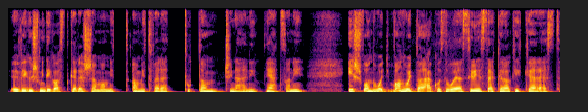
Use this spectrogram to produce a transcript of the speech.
Végül is mindig azt keresem, amit, amit vele tudtam csinálni, játszani. És van, hogy, van, hogy találkozó olyan színészekkel, akikkel ezt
